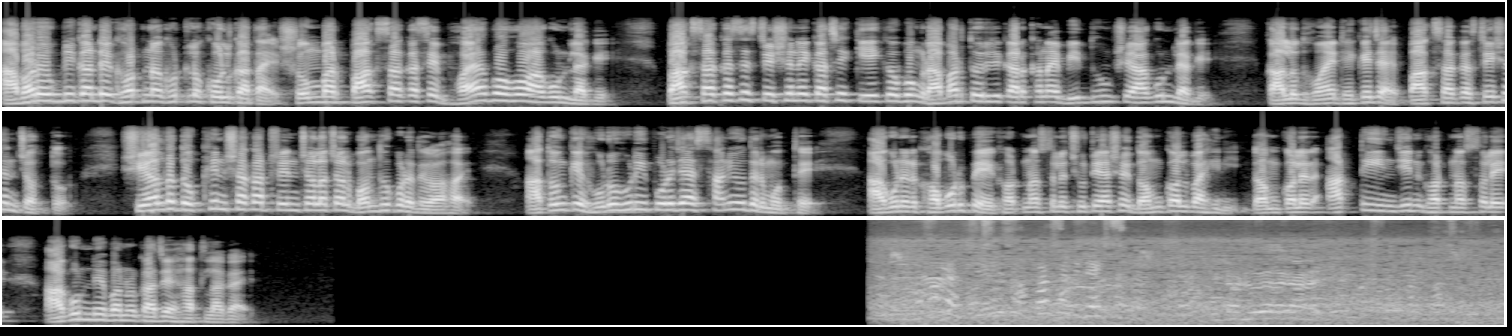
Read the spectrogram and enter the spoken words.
আবার অগ্নিকাণ্ডের ঘটনা ঘটল কলকাতায়। সোমবার পাক সার্কাসে ভয়াবহ আগুন লাগে। পাক সার্কাসের স্টেশনের কাছে কেক এবং রাবার তৈরির কারখানায় বিধ্বংসী আগুন লাগে। কালো ধোঁয়ায় ঢেকে যায় পাক সার্কাস স্টেশন চত্বর। শিয়ালদা দক্ষিণ শাখা ট্রেন চলাচল বন্ধ করে দেওয়া হয়। আতঙ্কে হুড়োহুড়ি পড়ে যায় স্থানীয়দের মধ্যে। আগুনের খবর পেয়ে ঘটনাস্থলে ছুটে আসে দমকল বাহিনী। দমকলের আটটি ইঞ্জিন ঘটনাস্থলে আগুন নেভানোর কাজে হাত লাগায়। Gracias.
